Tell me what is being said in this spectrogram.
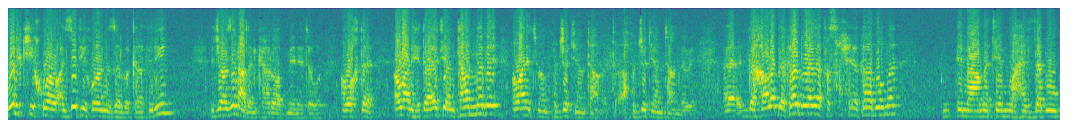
ملكي إخوة وعزتي إخوة نزل بكافرين. إجازة نادن كهرباء بمينته أو وقت أوان هدايتي أن تام نبي أوان إتمام حجتي أن تام حجتي أن تام نبي. آه، دخالة بكاد ولا تصحح يكابوما إمامة مهذب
